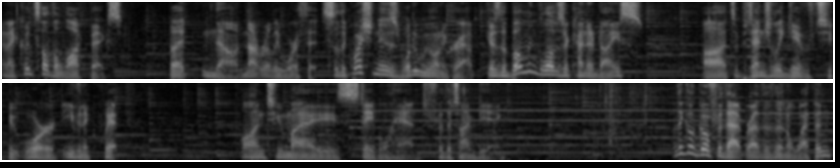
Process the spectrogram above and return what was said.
And I could sell the lockpicks, but no, not really worth it. So the question is, what do we want to grab? Because the bowman gloves are kind of nice uh, to potentially give to, or even equip onto my stable hand for the time being. I think I'll go for that rather than a weapon.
